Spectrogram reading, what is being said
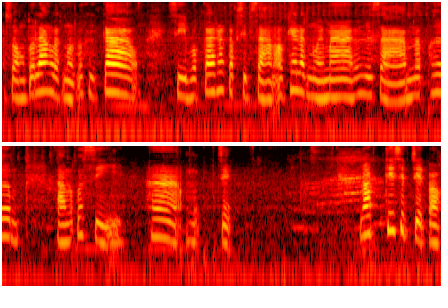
2ตัวล่างหลักหน่วยก็คือ 9 4บวก9เท่ากับ 13 เอาแค่หลักหน่วยมาก็คือ 3 นับเพิ่ม 3 แล้วก็ 4 5 6 7รอบที่ 17 ออก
